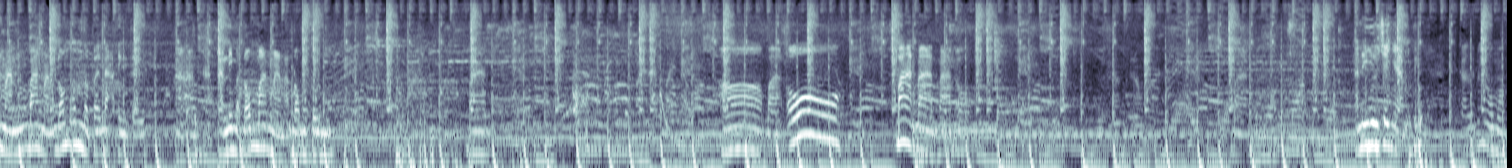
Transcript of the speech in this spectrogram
យចាបានបានបានបានដុំអ៊ំទៅពេលដាក់ទីទៅអាអាអានេះមកដុំបានបានអាដុំទូនបាទអូបាទអូបាទបាទបាទអូបាទអានេះយកចេញអាពីកើហ្នឹងអ៊ំមក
